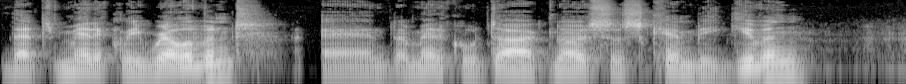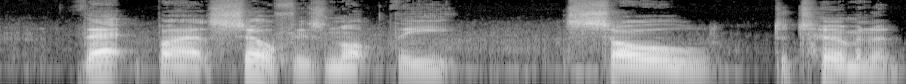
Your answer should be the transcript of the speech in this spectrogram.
that's medically relevant and a medical diagnosis can be given. That by itself is not the sole determinant,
